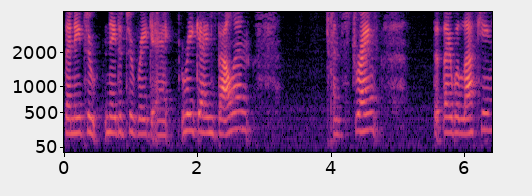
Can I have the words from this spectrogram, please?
they need to needed to regain regain balance and strength that they were lacking.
